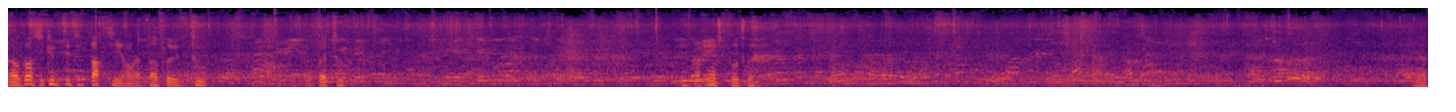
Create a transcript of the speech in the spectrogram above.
Et encore, c'est qu'une petite partie, on n'a pas fait tout. Pas tout. Et par contre. Voilà.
